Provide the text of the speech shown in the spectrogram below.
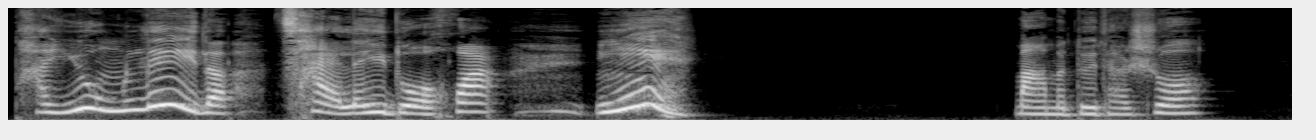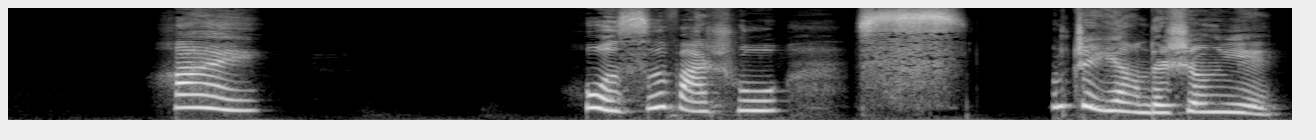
他用力的踩了一朵花。咦！妈妈对他说：“嗨。”霍斯发出“嘶”这样的声音。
